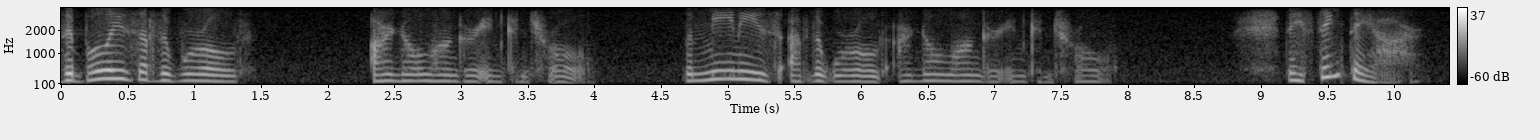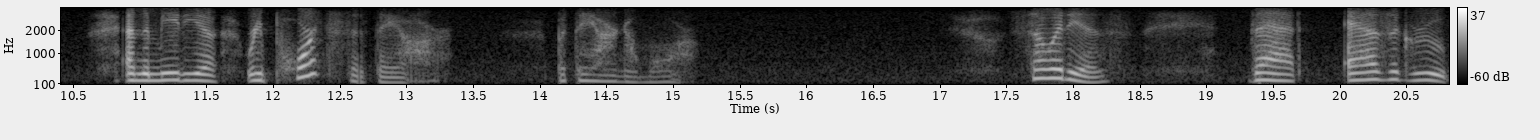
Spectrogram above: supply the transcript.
the bullies of the world are no longer in control. The meanies of the world are no longer in control. They think they are, and the media reports that they are, but they are no more. So it is that as a group,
